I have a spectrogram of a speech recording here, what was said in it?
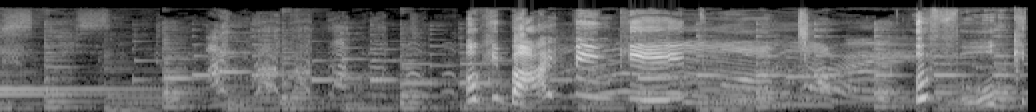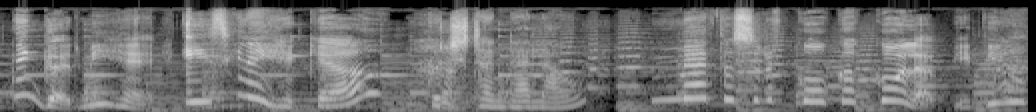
me. Okay bye Pinky उफ वो कितनी गर्मी है। एसी नहीं है क्या? कुछ ठंडा लाओ मैं तो सिर्फ़ कोका कोला पीती हूँ।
